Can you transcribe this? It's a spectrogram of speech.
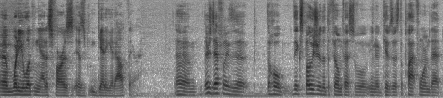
Um, what are you looking at as far as, as getting it out there? Um, there's definitely the the whole the exposure that the film festival you know gives us, the platform that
